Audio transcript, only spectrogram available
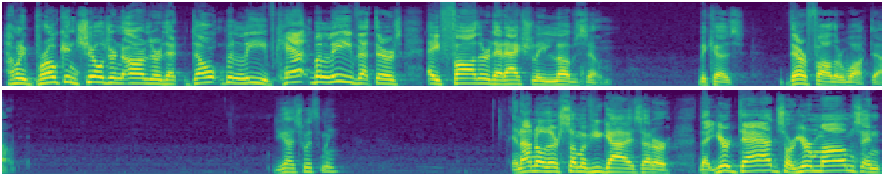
How many broken children are there that don't believe, can't believe that there's a father that actually loves them? because their father walked out. You guys with me? And I know there's some of you guys that are that your dads or your moms and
